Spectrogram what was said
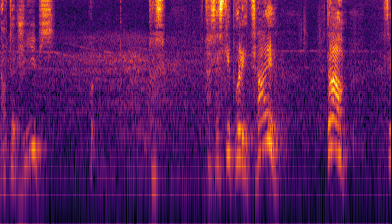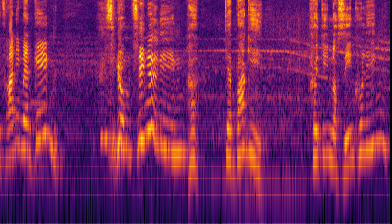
Lauter Jeeps. Das, das ist die Polizei. Da, sie fahren ihm entgegen. Sie umzingeln ihn. Der Buggy. Könnt ihr ihn noch sehen, Kollegen?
